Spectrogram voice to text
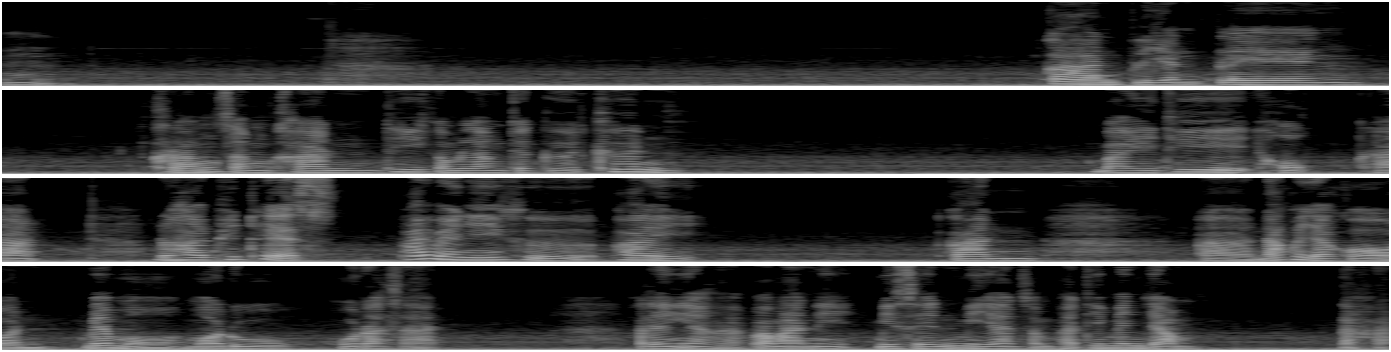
อืมการเปลี่ยนแปลง ครั้งสำคัญที่กำลังจะเกิดขึ้น ใบที่6 นะ The High Priestess ไพ่ใบนี้คือไพ่การนักพยากรณ์แม่หมอหมอดูโหราศาสตร์ อะไรอย่างเงี้ยค่ะ ประมาณนี้มีเซนต์มียานสัมผัสที่แม่นยำนะคะ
